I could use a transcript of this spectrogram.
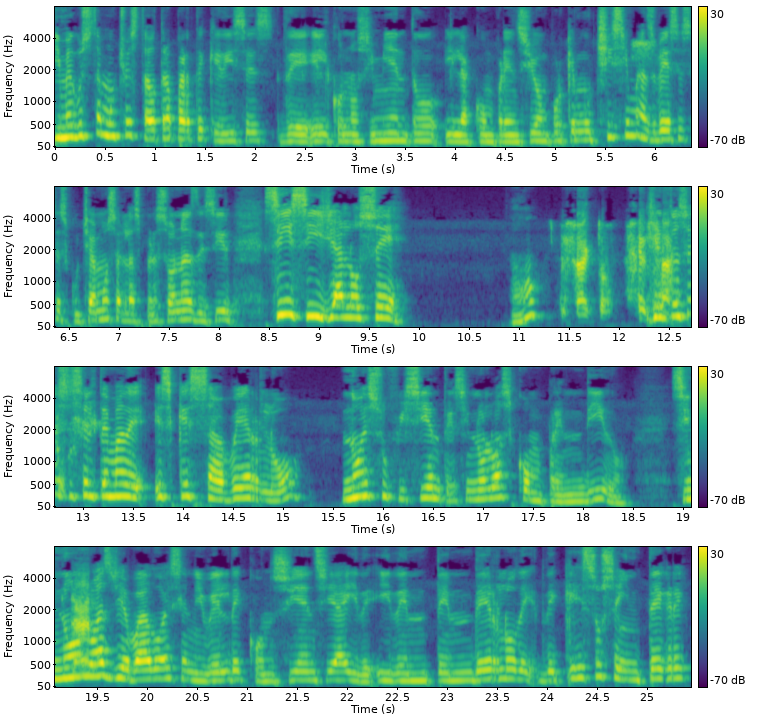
Y me gusta mucho esta otra parte que dices del conocimiento y la comprensión, porque muchísimas veces escuchamos a las personas decir, sí, sí, ya lo sé, ¿no? Exacto, Y entonces es el tema de, es que saberlo no es suficiente si no lo has comprendido, si no lo has llevado a ese nivel de conciencia y de, y de entenderlo, de, de que eso se integre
